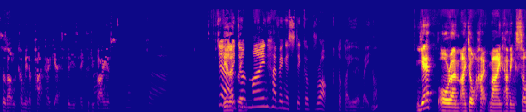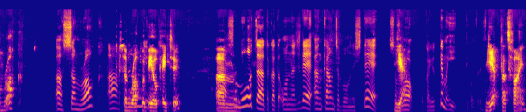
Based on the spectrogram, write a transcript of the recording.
so that would come in a pack, I guess. So you say, could you buy ah, us? そっか。じゃ The あ、 other I don't thing- mind having a stick of rock とか言えばいいの Yeah, or um, I don't ha- mind having some rock. あ、some rock? あ、 Some rock would be okay too. あ、 Um, some water とかと同じで uncountable にして、some Yeah. rock とか言ってもいいってことですね。 yep, that's fine.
